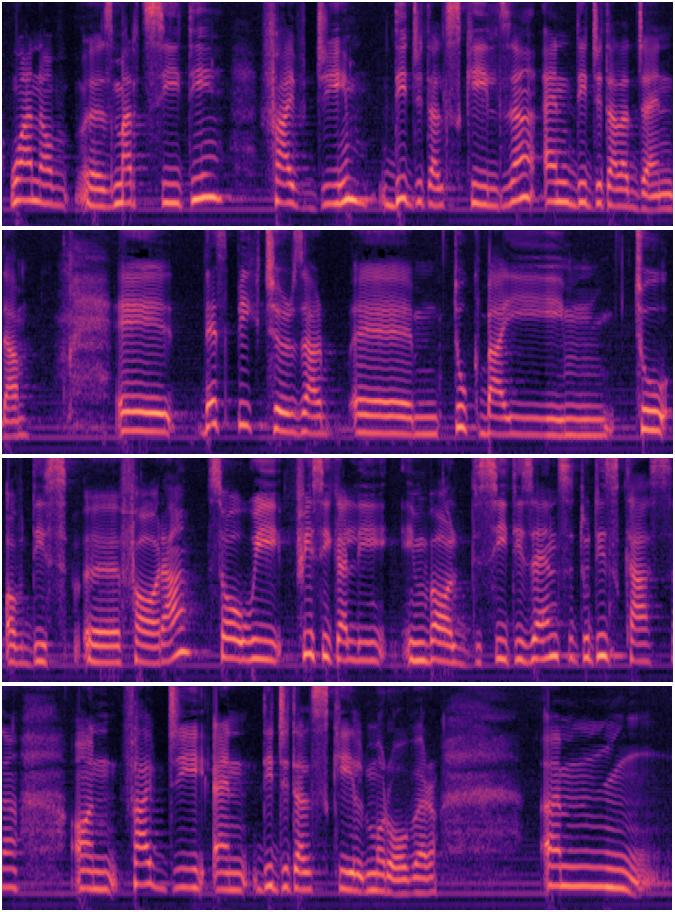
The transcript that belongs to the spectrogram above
one of uh, smart city, 5G, digital skills, and digital agenda. Uh, these pictures are um, took by um, two of these uh, fora, so we physically involved citizens to discuss uh, on 5G and digital skill moreover. Um,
